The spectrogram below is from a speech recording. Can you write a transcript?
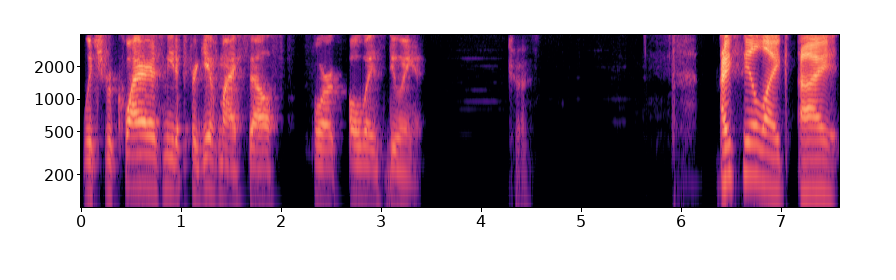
which requires me to forgive myself for always doing it. Okay. I feel like I.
